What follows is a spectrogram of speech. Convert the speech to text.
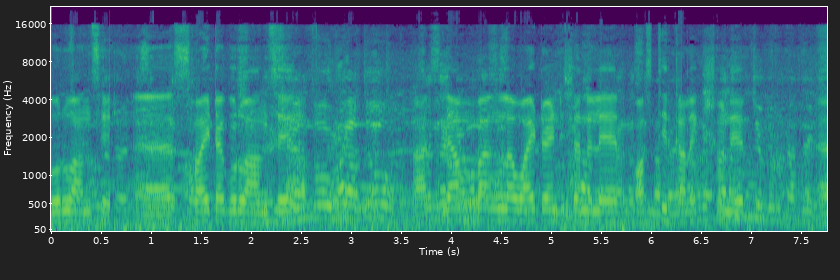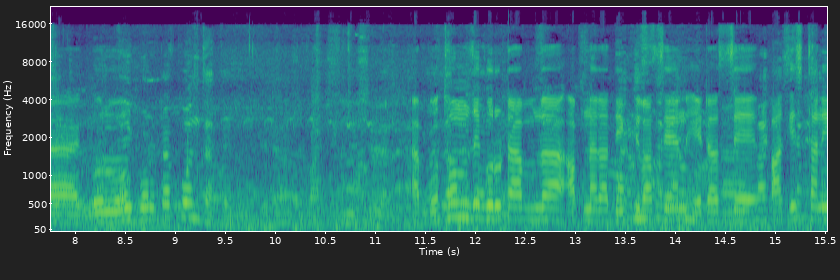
গরু আনছে ছয়টা গরু আনছে। আর গ্রাম বাংলা ওয়াই টোয়েন্টি চ্যানেলের অস্থির কালেকশনের গরু। প্রথম যে গরুটা আমরা আপনারা দেখতে পাচ্ছেন, এটা হচ্ছে পাকিস্তানি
